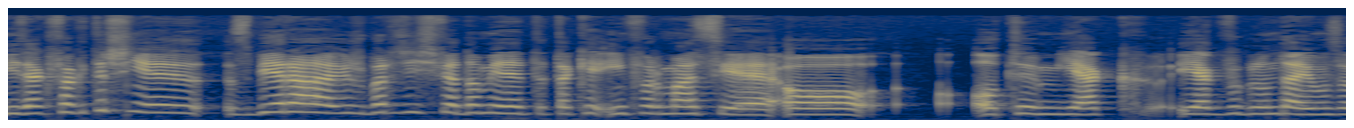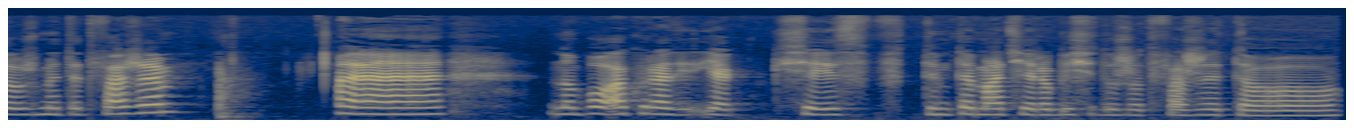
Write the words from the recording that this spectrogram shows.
I tak faktycznie zbiera już bardziej świadomie te takie informacje o, o tym, jak, jak wyglądają, załóżmy, te twarze. E, no bo akurat jak się jest w tym temacie, robi się dużo twarzy, to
